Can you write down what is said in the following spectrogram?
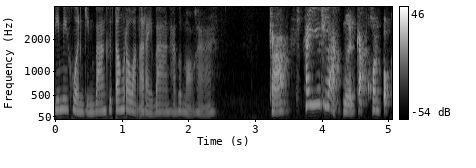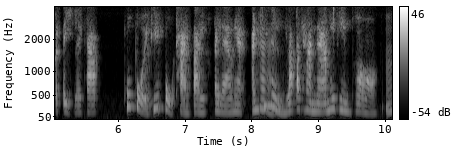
ที่ไม่ควรกินบ้างคือต้องระวังอะไรบ้างคะคุณหมอคะครับ ให้ยึดหลักเหมือนกับคนปกติเลยครับ ผู้ป่วยที่ปลูกถ่ายไตเข้าไปแล้วเนี่ย อันที่ค่ะหนึ่งรับประทานน้ำให้เพียงพออื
